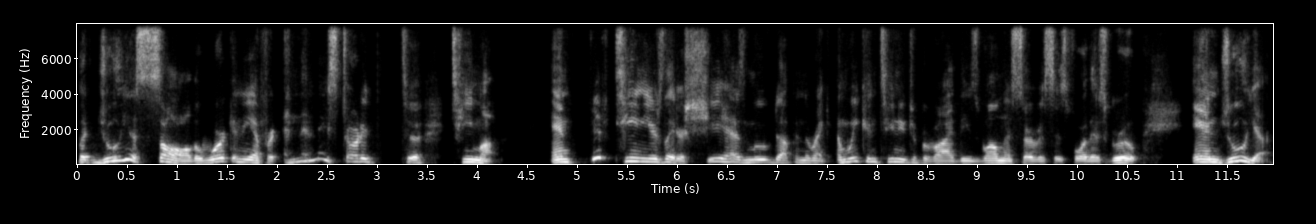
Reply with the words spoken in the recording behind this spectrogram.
But Julia saw the work and the effort, and then they started to team up. And 15 years later, she has moved up in the rank, and we continue to provide these wellness services for this group. And Julia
